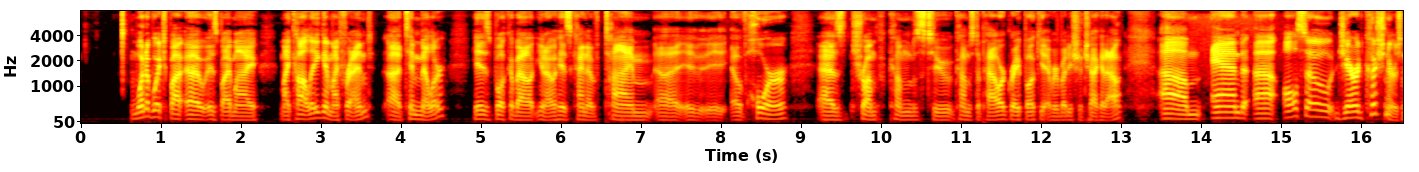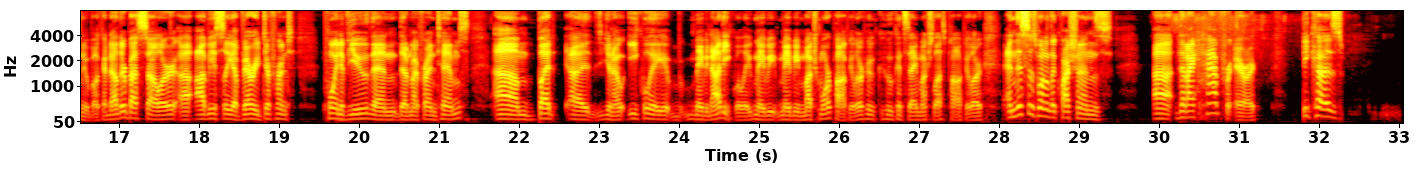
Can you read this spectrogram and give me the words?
one of which by, uh, is by my my colleague and my friend uh, Tim Miller. His book about you know his kind of time uh, of horror as Trump comes to comes to power. Great book. Everybody should check it out. Um, and uh, also Jared Kushner's new book, another bestseller. Uh, obviously, a very different point of view than than my friend Tim's, um, but uh, you know, equally, maybe not equally, maybe maybe much more popular. Who who could say much less popular? And this is one of the questions uh, that I have for Eric because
